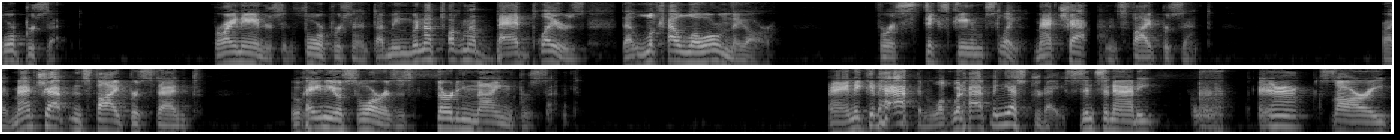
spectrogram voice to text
4%. Brian Anderson, 4%. I mean, we're not talking about bad players that look how low owned they are for a six game slate. Matt Chapman's 5%. Right. Matt Chapman's 5%. Eugenio Suarez is 39%. And it could happen. Look what happened yesterday. Cincinnati. Sorry.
